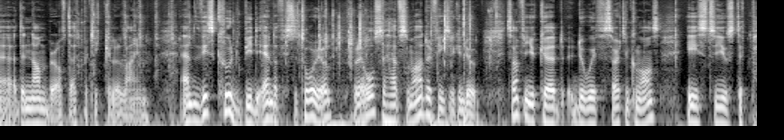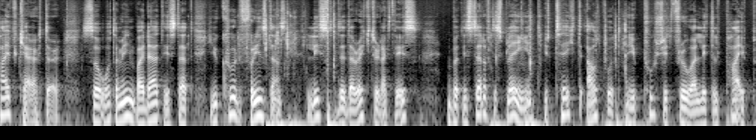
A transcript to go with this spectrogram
uh, the number of that particular line. And this could be the end of this tutorial, but I also have some other things you can do. Something you could do with certain commands is to use the pipe character. So what I mean by that is that you could, for instance, list the directory like this, but instead of displaying it, you take the output and you push it through a little pipe.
